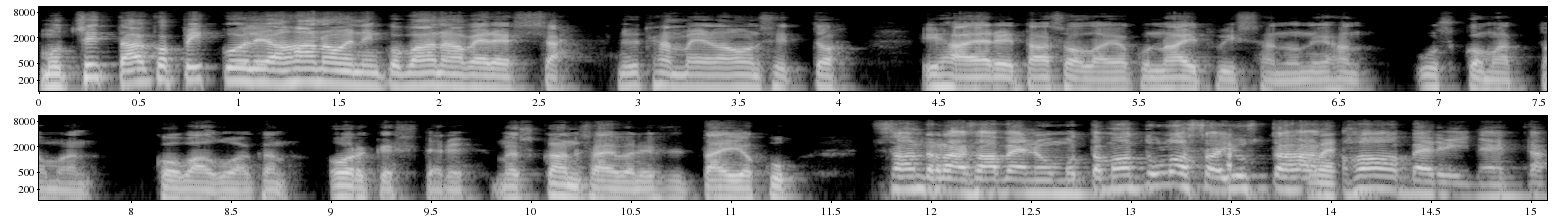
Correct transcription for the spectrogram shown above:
Mutta sitten alkoi pikkuhiljaa Hanoi niin vanavedessä. Nythän meillä on sitten ihan eri tasolla, joku Nightwishhan on ihan uskomattoman kovaluokan orkesteri, myös kansainvälisesti, tai joku Sunrise Avenue, mutta mä oon tulossa just tähän Haaberiin, että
